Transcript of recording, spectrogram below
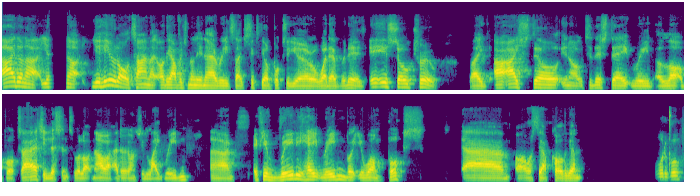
I don't know, you know, you hear it all the time, like, "Oh, the average millionaire reads like sixty odd books a year or whatever it is." It is so true. Like I, I, still, you know, to this day read a lot of books. I actually listen to a lot now. I don't actually like reading. Um, if you really hate reading but you want books, um, oh, what's the app called again? Audible.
